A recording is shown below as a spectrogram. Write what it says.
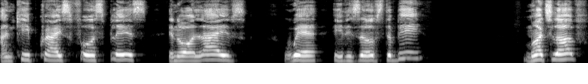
and keep Christ first place in our lives where he deserves to be. Much love.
